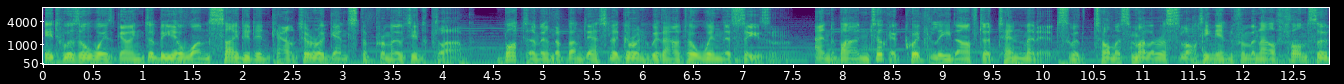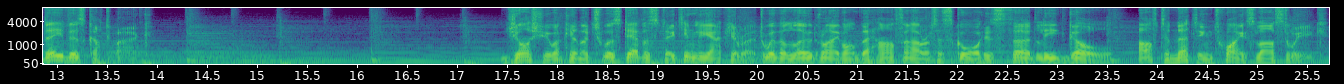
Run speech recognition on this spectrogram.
It was always going to be a one-sided encounter against the promoted club, bottom in the Bundesliga and without a win this season and Bayern took a quick lead after 10 minutes with Thomas Muller slotting in from an Alphonso Davies cutback. Joshua Kimmich was devastatingly accurate with a low drive on the half hour to score his third league goal, after netting twice last week,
